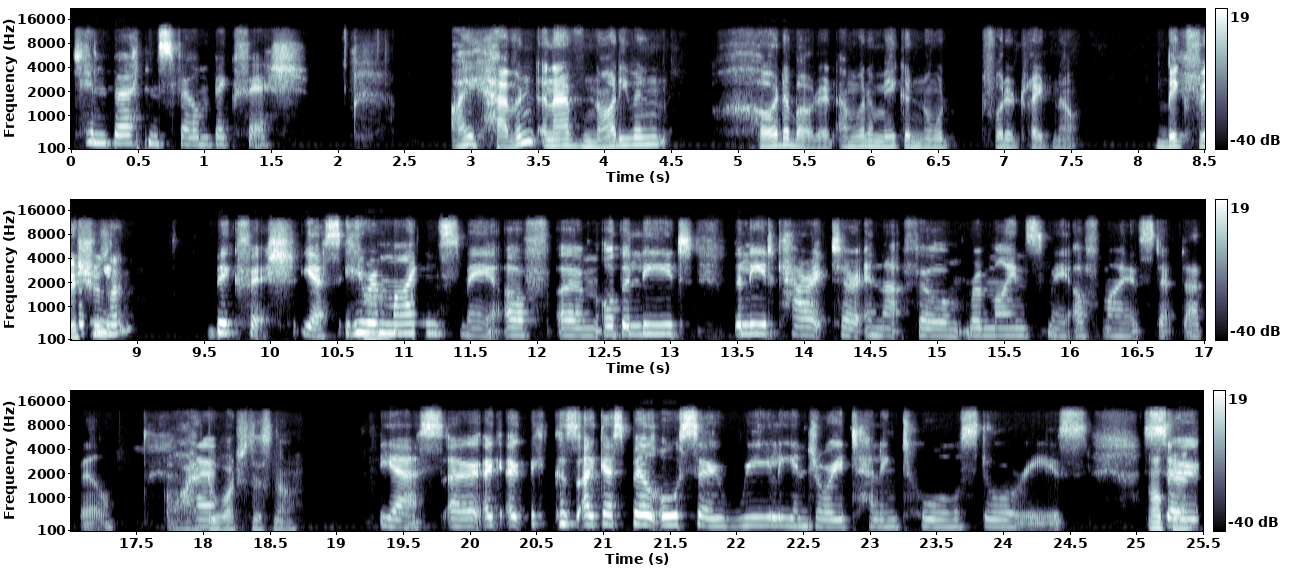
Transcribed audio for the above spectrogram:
Tim Burton's film Big Fish. I haven't, and I've not even heard about it. I'm gonna make a note for it right now. Big fish, is Okay. Big Fish, yes. He Hmm. reminds me of, um, or the lead, the lead character in that film reminds me of my stepdad Bill. Oh, I have to Uh, watch this now. Yes, because I, guess Bill also really enjoyed telling tall stories. So Okay. it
